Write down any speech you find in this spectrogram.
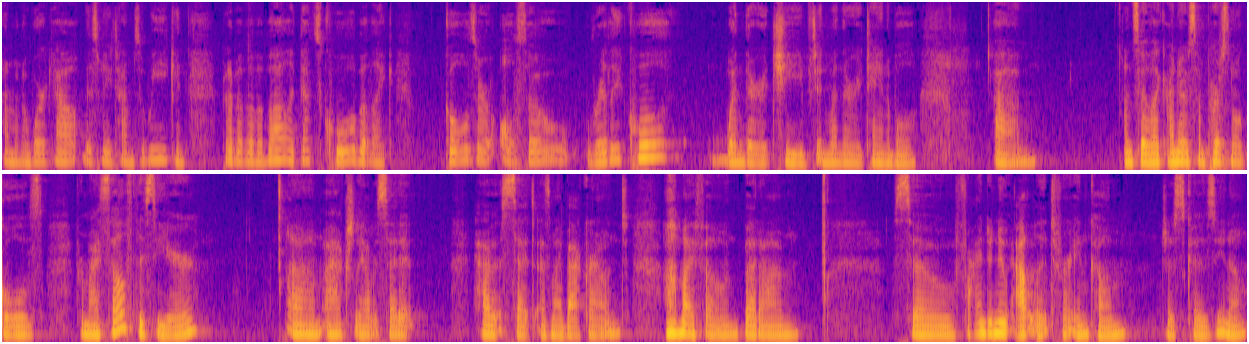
I'm gonna work out this many times a week and blah, blah, blah, blah, blah. Like, that's cool, but like, goals are also really cool when they're achieved and when they're attainable. Um, and so, like, I know some personal goals for myself this year. Um, I actually haven't set it have it set as my background on my phone, but um, so find a new outlet for income, just because you know,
